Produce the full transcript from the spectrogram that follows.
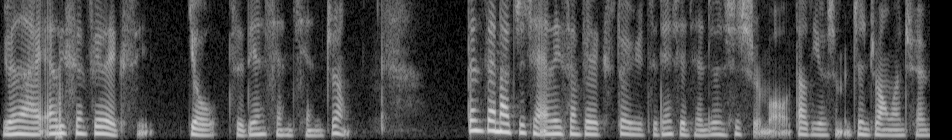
原来 Alison Felix 有紫癜前前症。但是在那之前，Alison Felix 对于紫癜前前症是什么，到底有什么症状，完全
